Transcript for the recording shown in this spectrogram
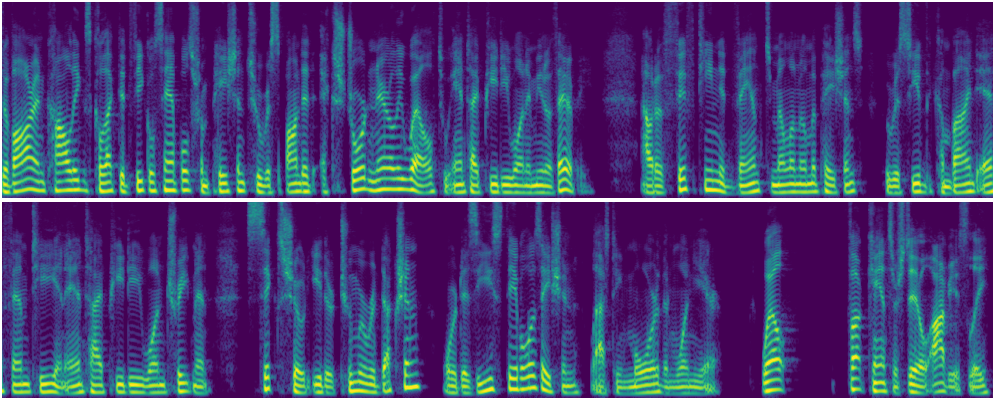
Davar and colleagues collected fecal samples from patients who responded extraordinarily well to anti PD 1 immunotherapy. Out of 15 advanced melanoma patients who received the combined FMT and anti PD 1 treatment, six showed either tumor reduction or disease stabilization lasting more than one year. Well, fuck cancer still, obviously,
